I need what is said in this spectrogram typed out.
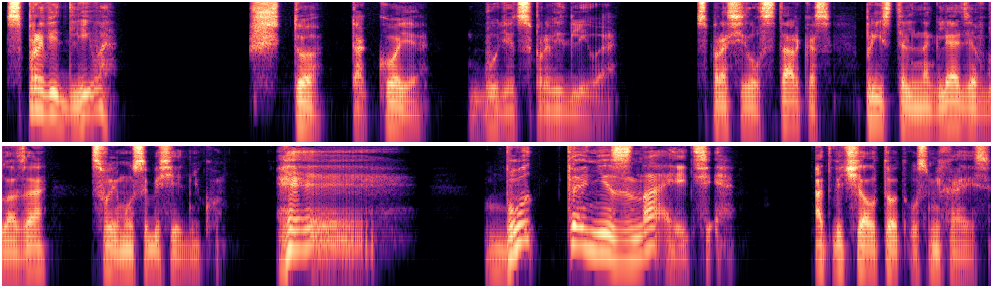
справедливо. Что такое будет справедливо? — спросил Старкас, пристально глядя в глаза своему собеседнику. э будто не знаете», — отвечал тот, усмехаясь.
